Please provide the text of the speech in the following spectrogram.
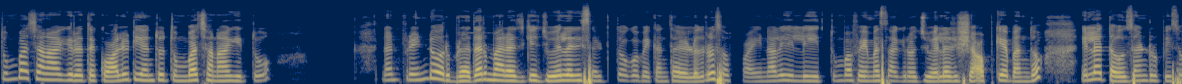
ತುಂಬ ಚೆನ್ನಾಗಿರುತ್ತೆ. ಕ್ವಾಲಿಟಿ ಅಂತೂ ತುಂಬ ಚೆನ್ನಾಗಿತ್ತು. ನನ್ನ ಫ್ರೆಂಡು ಅವ್ರ ಬ್ರದರ್ ಮ್ಯಾರೇಜ್ಗೆ ಜ್ಯುವೆಲರಿ ಸೆಟ್ ತೊಗೋಬೇಕಂತ ಹೇಳಿದ್ರು. ಸೊ ಫೈನಲಿ ಇಲ್ಲಿ ತುಂಬ ಫೇಮಸ್ ಆಗಿರೋ ಜ್ಯುವೆಲರಿ ಶಾಪ್ಗೆ ಬಂದು ಎಲ್ಲ ತೌಸಂಡ್ ರುಪೀಸು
